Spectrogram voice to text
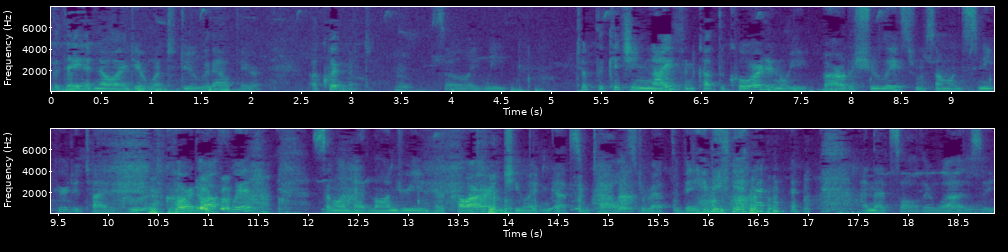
but they had no idea what to do without their equipment. So like, we took the kitchen knife and cut the cord, and we borrowed a shoelace from someone's sneaker to tie the cord off with. Someone had laundry in her car, and she went and got some towels to wrap the baby in. and that's all there was. The,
